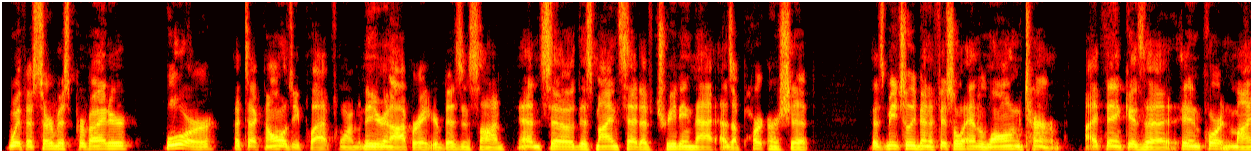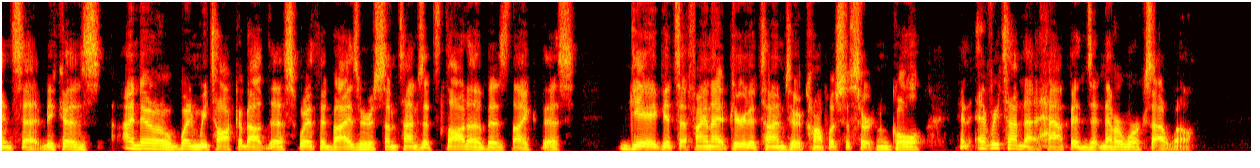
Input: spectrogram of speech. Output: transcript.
with a service provider or a technology platform that you're going to operate your business on. And so this mindset of treating that as a partnership that's mutually beneficial and long term, I think is a, an important mindset because I know when we talk about this with advisors, sometimes it's thought of as like this gig. It's a finite period of time to accomplish a certain goal. And every time that happens, it never works out well.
